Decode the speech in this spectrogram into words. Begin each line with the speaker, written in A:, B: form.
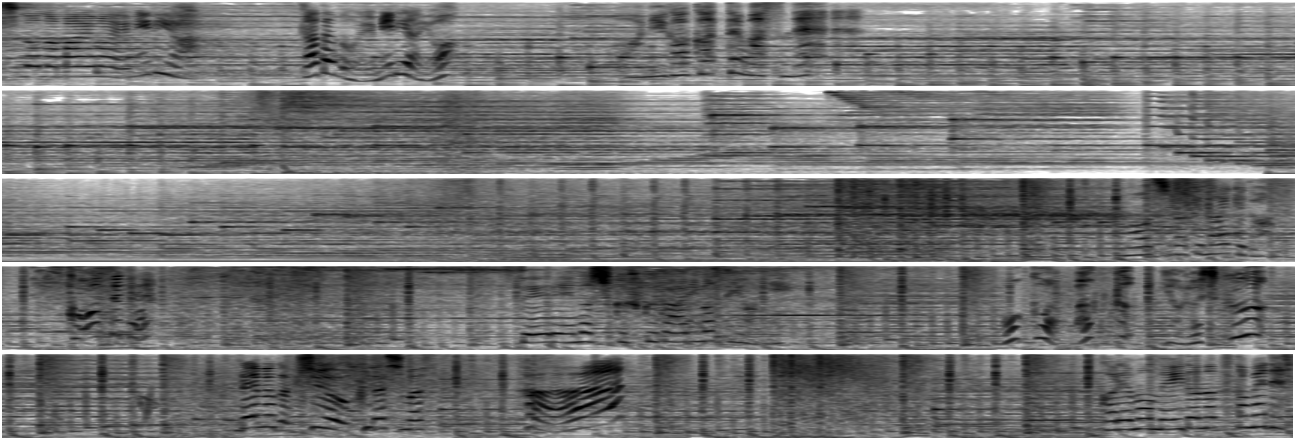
A: 私の名前はエミリア。ただのエミリアよ。
B: 鬼がかってますね。
A: 申し訳ないけどこうしてて。精霊の祝福がありますように。
B: 僕はパック。よろしく。
A: レムが宙を下します。はあ？
B: これもメイドの務めです。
